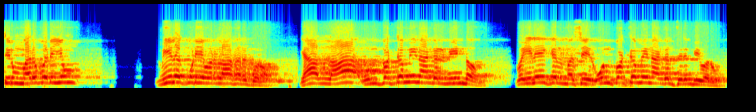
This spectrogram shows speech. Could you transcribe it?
திரு மறுபடியும் மீளக்கூடியவர்களாக இருக்கிறோம். யா அல்லாஹ் உன் பக்கமே நாங்கள் மீண்டோம். ஓ இலைக்கல் மசீர் உன் பக்கமே நாங்கள் திரும்பி வருவோம்.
